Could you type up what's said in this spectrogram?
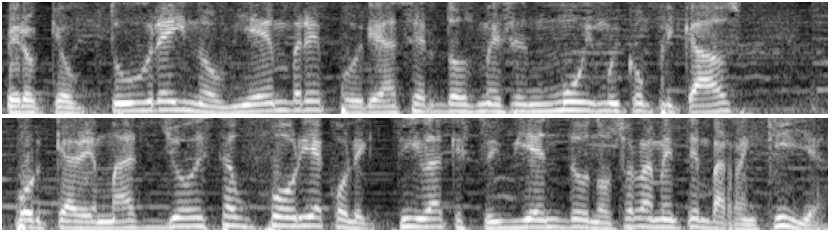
pero que octubre y noviembre podrían ser dos meses muy, muy complicados, porque además yo esta euforia colectiva que estoy viendo, no solamente en Barranquilla,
